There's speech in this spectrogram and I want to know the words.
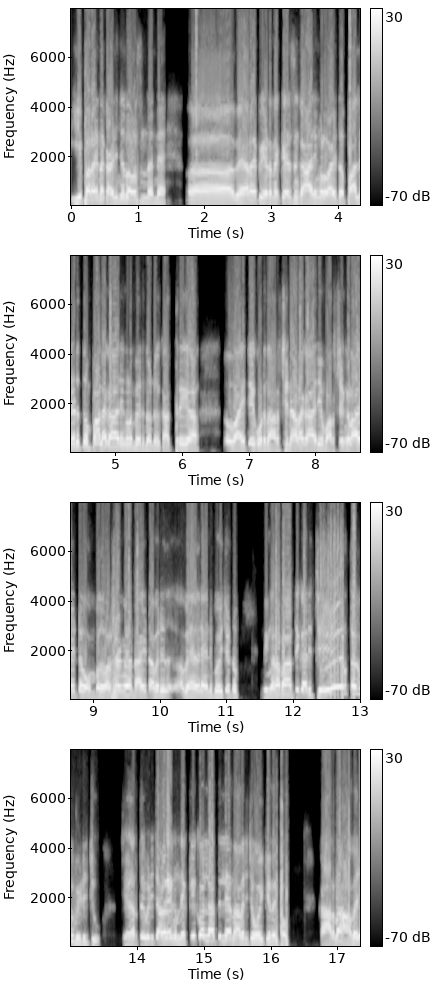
ഈ പറയുന്ന കഴിഞ്ഞ ദിവസം തന്നെ വേറെ പീഡനക്കേസും കാര്യങ്ങളുമായിട്ട് പലയിടത്തും പല കാര്യങ്ങളും വരുന്നുണ്ട്. കത്രിക വയറ്റി കൂടുന്ന അർച്ചനയുടെ കാര്യം വർഷങ്ങളായിട്ട് ഒമ്പത് വർഷം കണ്ടായിട്ട് അവർ വേദന അനുഭവിച്ചിട്ടും നിങ്ങളുടെ പാർട്ടിക്കാർ ചേർത്തങ്ങ് പിടിച്ചു. ചേർത്ത് പിടിച്ച് അവരെ നെക്കിക്കൊല്ലാത്തില്ല എന്ന് അവർ ചോദിക്കുന്നത് ഇപ്പം. കാരണം അവർ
